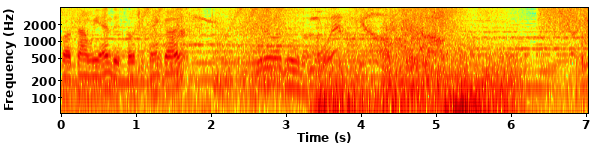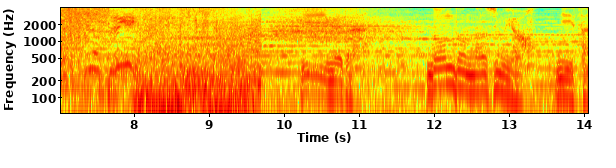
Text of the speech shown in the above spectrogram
About time we これはどうだいい目だどんどん馴染むよ兄さん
